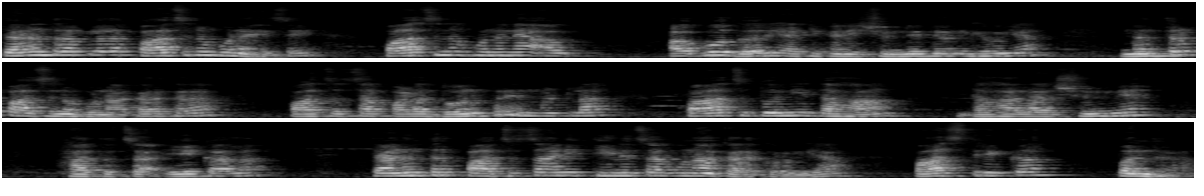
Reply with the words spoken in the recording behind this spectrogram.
त्यानंतर आपल्याला पाच न गुणायचे. पाच न गुणण्या अगोदर या ठिकाणी शून्य देऊन घेऊया. नंतर पाच न गुणाकार करा. पाचचा पाडा दोन पर्यंत म्हटला. पाच दोन्ही दहा. दहाला शून्य. हातचा एक आला. त्यानंतर पाचचा आणि तीनचा गुणाकार करून घ्या. पाच त्रिक पंधरा.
